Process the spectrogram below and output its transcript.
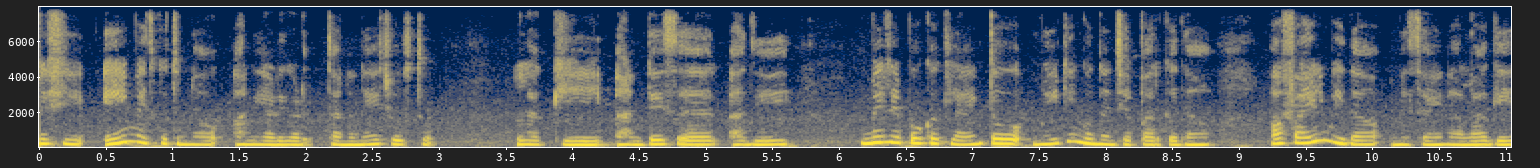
రిషి ఏం వెతుకుతున్నావు? అని అడిగాడు తననే చూస్తూ. లక్కీ అంటే సార్ అది మీరు రేపు ఒక క్లయింట్తో మీటింగ్ ఉందని చెప్పారు కదా ఆ ఫైల్ మీద మీ సైన్ అలాగే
